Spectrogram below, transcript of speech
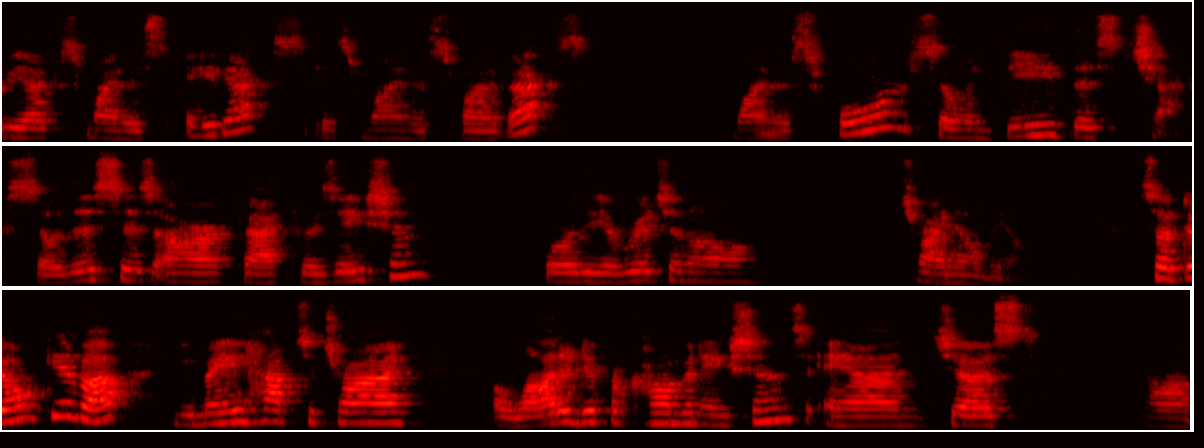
3x minus 8x is minus 5x minus 4. So indeed this checks. So this is our factorization for the original trinomial. So don't give up. You may have to try a lot of different combinations and just uh,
